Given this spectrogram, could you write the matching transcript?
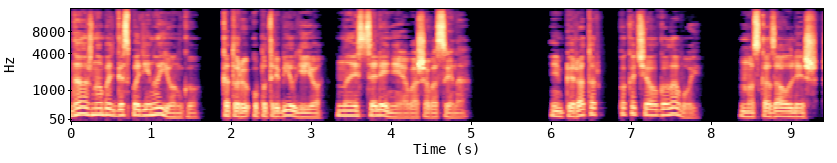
Должно быть господину Юнгу, который употребил ее на исцеление вашего сына. Император покачал головой, но сказал лишь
